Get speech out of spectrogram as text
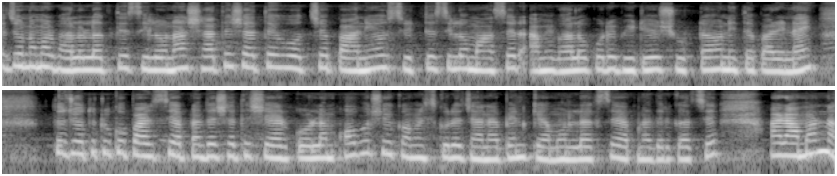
এজন্য আমার ভালো লাগতেছিল না। সাথে সাথে হচ্ছে পানিও ছিটতেছিল মাছের। আমি ভালো করে ভিডিও শ্যুটটাও নিতে পারি নাই। তো যতটুকু পারছি আপনাদের সাথে শেয়ার করলাম। অবশ্যই কমেন্টস করে জানাবেন কেমন লাগছে আপনাদের কাছে। আর আমার না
